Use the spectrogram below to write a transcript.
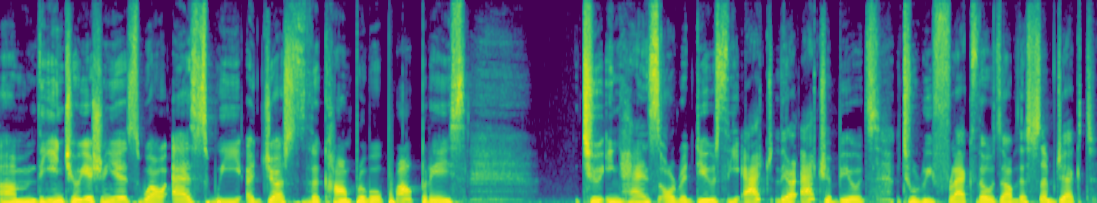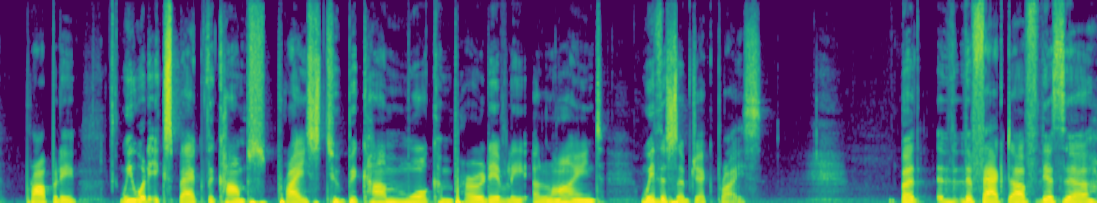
um, the intuition is well, as we adjust the comparable properties to enhance or reduce the at their attributes to reflect those of the subject property, we would expect the comp's price to become more comparatively aligned with the subject price. But the fact of there's a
